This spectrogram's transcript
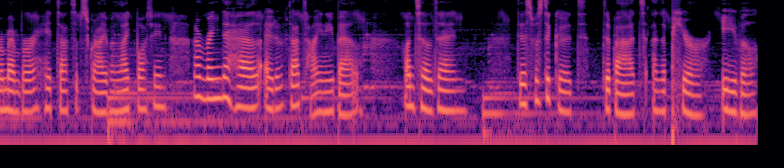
Remember, hit that subscribe and like button and ring the hell out of that tiny bell. Until then, this was the good, the bad, and the pure evil.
